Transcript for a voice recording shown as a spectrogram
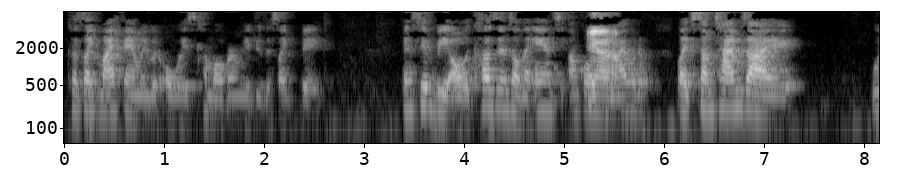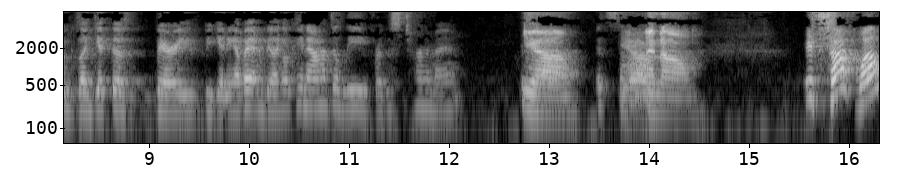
because like my family would always come over and we'd do this like big Thanksgiving would be all the cousins, all the aunts, the uncles, Yeah. and I would like sometimes I would like get the very beginning of it and be like, okay, now I have to leave for this tournament. yeah it's sad. Yeah. i know It's tough. Well,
